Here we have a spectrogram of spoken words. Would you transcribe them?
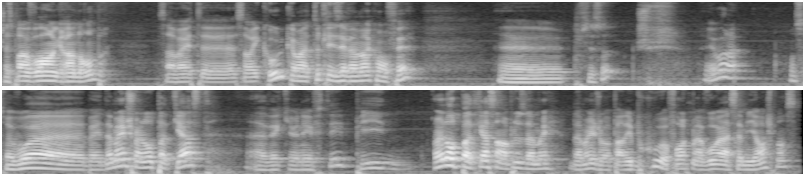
j'espère voir un grand nombre. Ça va être, euh, ça va être cool, comme à tous les événements qu'on fait. Euh, c'est ça. Et voilà. On se revoit. euh, ben, demain, je fais un autre podcast avec un invité. Puis un autre podcast en plus demain. Demain, je vais parler beaucoup. Il va falloir que ma voix s'améliore, je pense.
